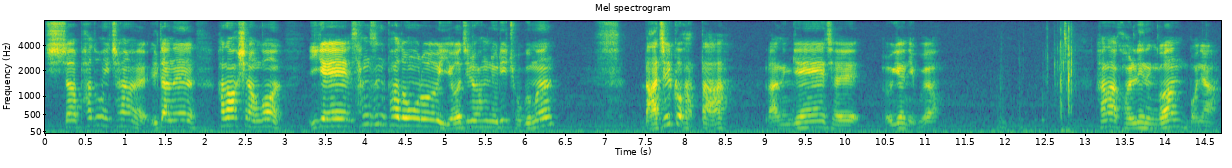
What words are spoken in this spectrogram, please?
진짜 파동이 참 일단은 하나 확실한 건 이게 상승 파동으로 이어질 확률이 조금은 낮을 것 같다라는 게 제 의견이고요. 하나 걸리는 건 뭐냐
